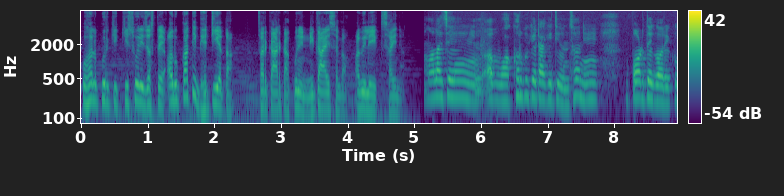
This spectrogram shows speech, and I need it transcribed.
कोहलपुरकी किशोरी जस्तै अरू कति भेटिए त सरकारका कुनै निकायसँग अभिलेख छैन। मलाई चाहिँ अब भर्खरको केटाकेटी हुन्छ नि पढ्दै गरेको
